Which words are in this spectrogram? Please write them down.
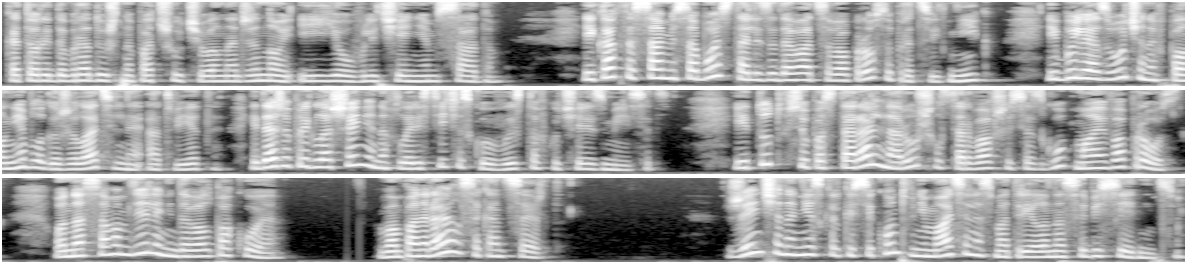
который добродушно подшучивал над женой и ее увлечением садом. И как-то сами собой стали задаваться вопросы про цветник, и были озвучены вполне благожелательные ответы, и даже приглашение на флористическую выставку через месяц. И тут всю пастораль нарушил сорвавшийся с губ Майи вопрос. Он на самом деле не давал покоя. «Вам понравился концерт?» Женщина несколько секунд внимательно смотрела на собеседницу.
